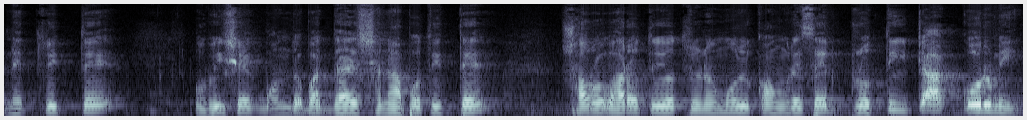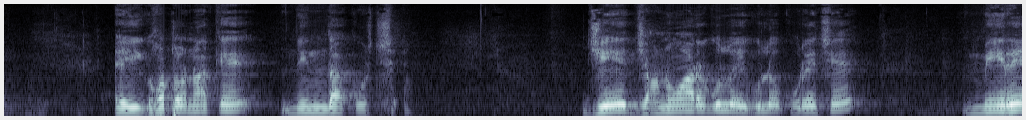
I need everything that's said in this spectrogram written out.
নেতৃত্বে, অভিষেক বন্দ্যোপাধ্যায়ের সেনাপতিত্বে, সর্বভারতীয় তৃণমূল কংগ্রেসের প্রতিটা কর্মী এই ঘটনাকে নিন্দা করছে। যে জানোয়ারগুলো এগুলো করেছে, মেরে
